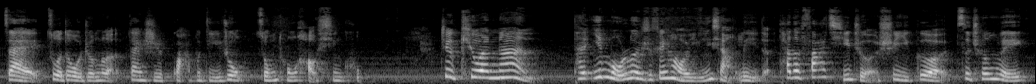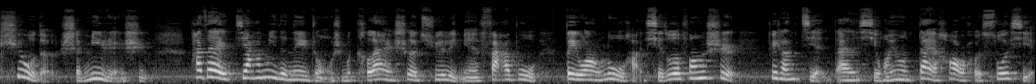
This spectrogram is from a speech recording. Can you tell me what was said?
在做斗争了，但是寡不敌众，总统好辛苦。这个 QAnon。他阴谋论是非常有影响力的。他的发起者是一个自称为 Q 的神秘人士，他在加密的那种什么 Clan 社区里面发布备忘录，哈，写作的方式非常简单，喜欢用代号和缩写。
